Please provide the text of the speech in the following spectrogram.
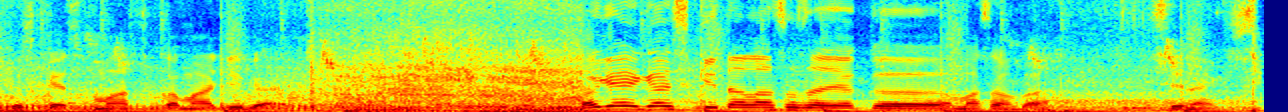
puskesmas maju guys. Oke guys, kita langsung saja ke Mas Amba. See you next.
